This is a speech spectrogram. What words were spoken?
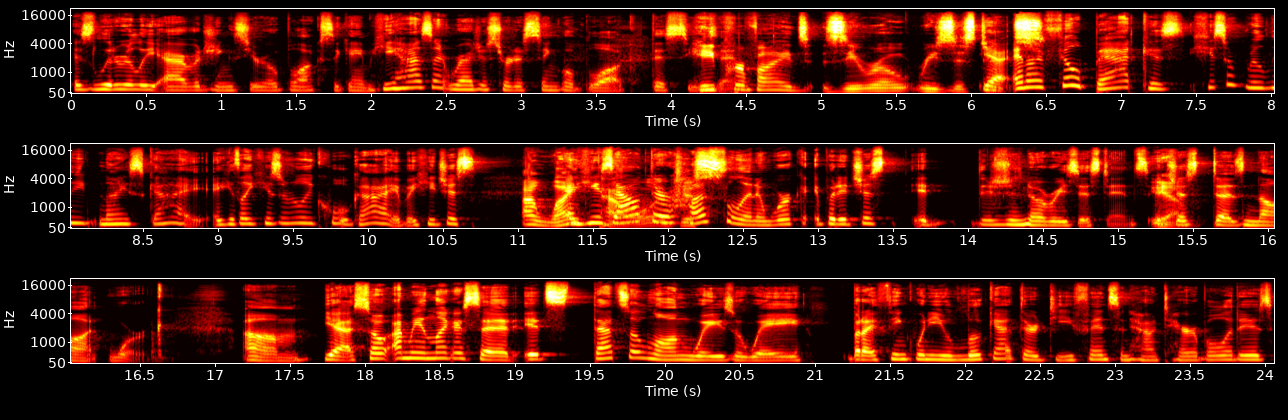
is literally averaging zero blocks a game. He hasn't registered a single block this season. He provides zero resistance. yeah, and I feel bad because he's a really nice guy. He's like he's a really cool guy, but he just I like and he's Powell, out there just- hustling and work but it just it there's just no resistance it Yeah. just does not work um yeah so i mean like i said it's that's a long ways away but i think when you look at their defense and how terrible it is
